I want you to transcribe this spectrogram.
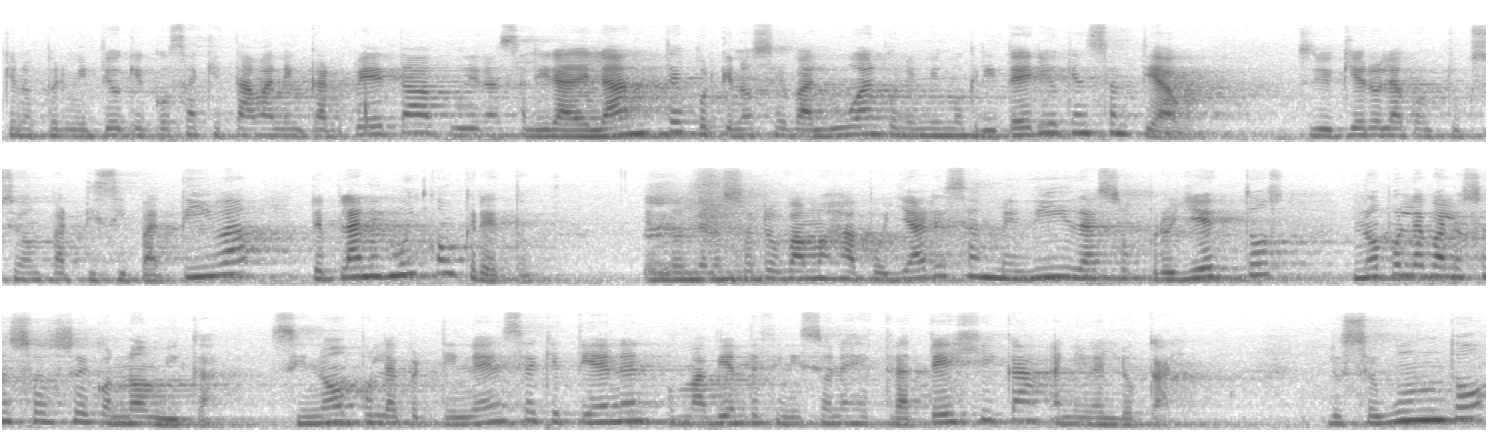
que nos permitió que cosas que estaban en carpeta pudieran salir adelante porque no se evalúan con el mismo criterio que en Santiago. Entonces, yo quiero la construcción participativa de planes muy concretos. en donde nosotros vamos a apoyar esas medidas, esos proyectos, no por la evaluación socioeconómica, sino por la pertinencia que tienen, o más bien definiciones estratégicas a nivel local. Lo segundo,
